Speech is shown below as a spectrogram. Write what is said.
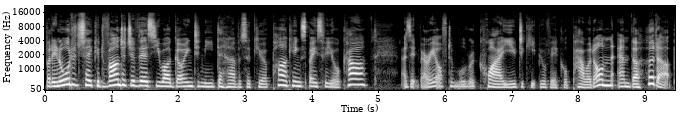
But in order to take advantage of this, you are going to need to have a secure parking space for your car, as it very often will require you to keep your vehicle powered on and the hood up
